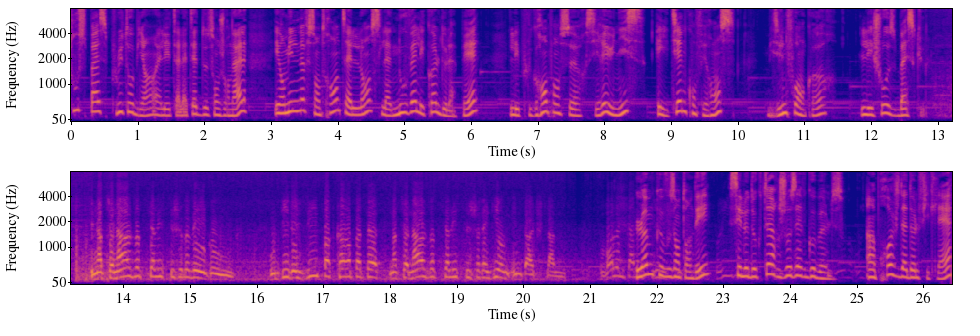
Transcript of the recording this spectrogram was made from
tout se passe plutôt bien, elle est à la tête de son journal, et en 1930, elle lance la nouvelle école de la paix. Les plus grands penseurs s'y réunissent et y tiennent conférence, mais une fois encore, les choses basculent. L'homme que vous entendez, c'est le docteur Joseph Goebbels, un proche d'Adolf Hitler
